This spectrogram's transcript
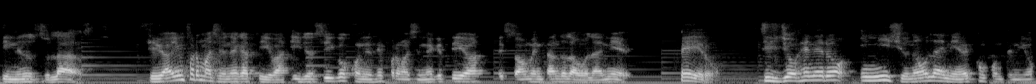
tiene los dos lados. Si hay información negativa y yo sigo con esa información negativa, está aumentando la bola de nieve. Pero si yo genero, inicio una bola de nieve con contenido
